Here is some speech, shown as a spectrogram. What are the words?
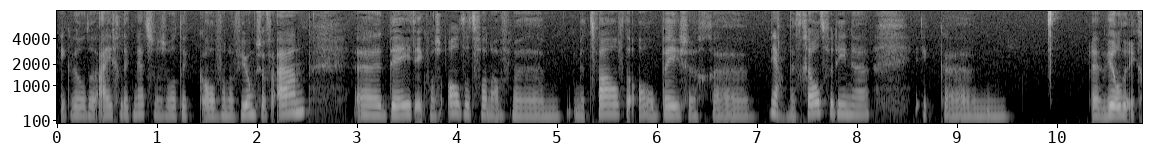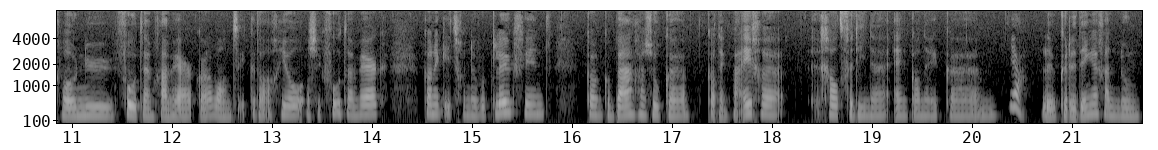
ik wilde eigenlijk net zoals wat ik al vanaf jongs af aan uh, deed. Ik was altijd vanaf mijn, twaalfde al bezig ja, met geld verdienen. Ik ehm, uh, wilde ik gewoon nu fulltime gaan werken. Want ik dacht, joh, als ik fulltime werk, kan ik iets gaan doen wat ik leuk vind. Kan ik een baan gaan zoeken. Kan ik mijn eigen geld verdienen. En kan ik uh, ja, leukere dingen gaan doen.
